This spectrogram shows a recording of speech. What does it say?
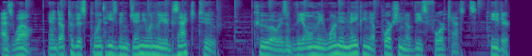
as well, and up to this point he's been genuinely exact too. Kuo isn't the only one in making a portion of these forecasts, either.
